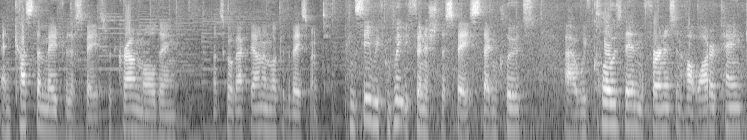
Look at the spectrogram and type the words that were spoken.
and custom made for the space with crown molding. Let's go back down and look at the basement. You can see we've completely finished the space. That includes, uh, we've closed in the furnace and hot water tank,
